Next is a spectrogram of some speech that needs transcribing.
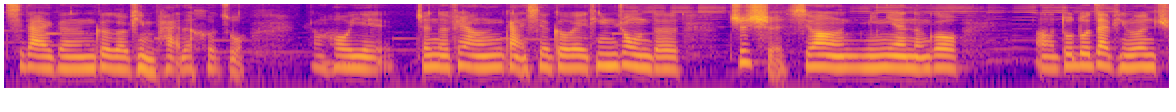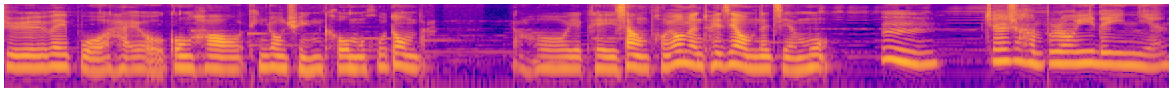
期待跟各个品牌的合作。然后也真的非常感谢各位听众的支持，希望明年能够，嗯，多多在评论区、微博还有公号、听众群和我们互动吧。然后也可以向朋友们推荐我们的节目。嗯，真是很不容易的一年。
